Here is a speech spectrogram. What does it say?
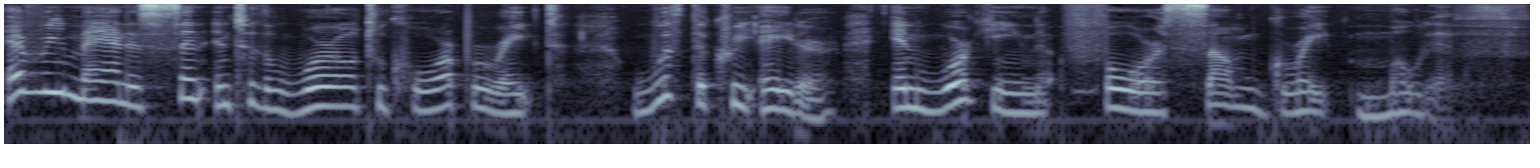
Every man is sent into the world to cooperate with the Creator in working for some great motive.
